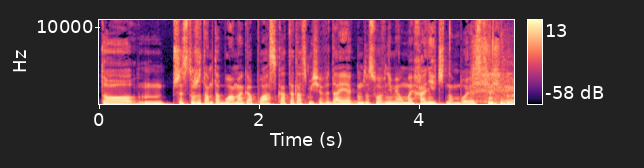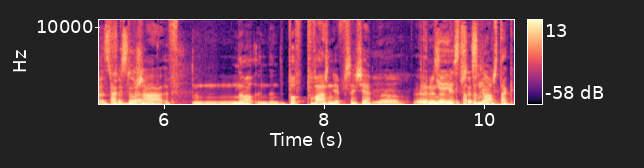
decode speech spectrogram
To mm, przez to, że tamta była mega płaska, teraz mi się wydaje, jakbym dosłownie miał mechaniczną, bo jest Bez tak duża. w- No, po, poważnie, w sensie No, nie rozumiem, jest na pewno aż tak,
